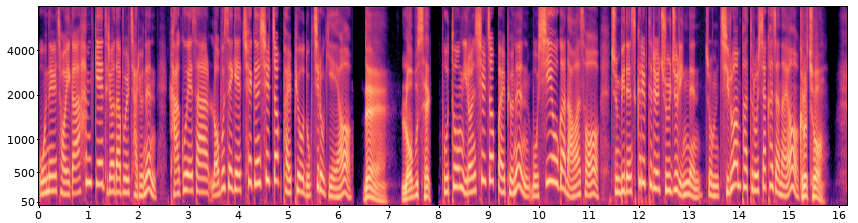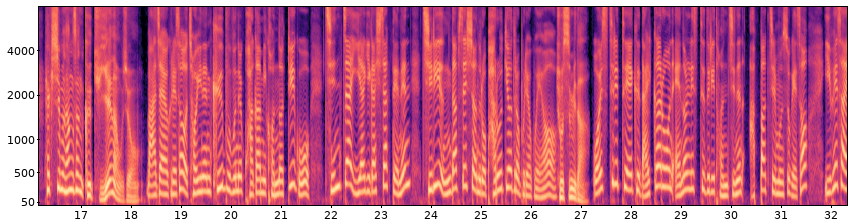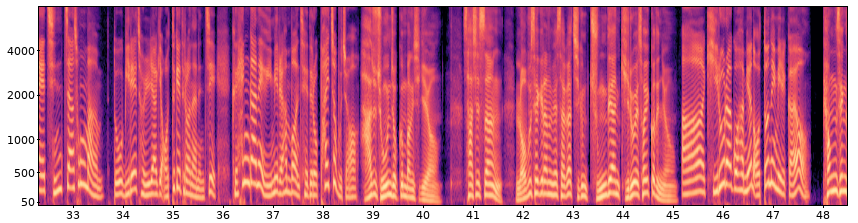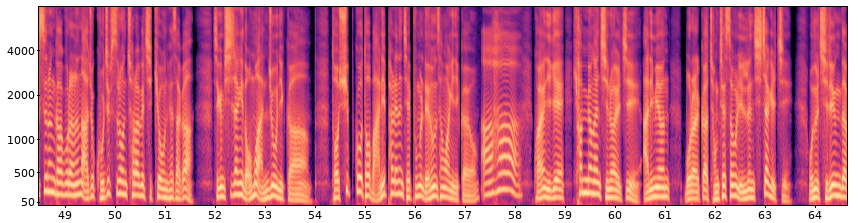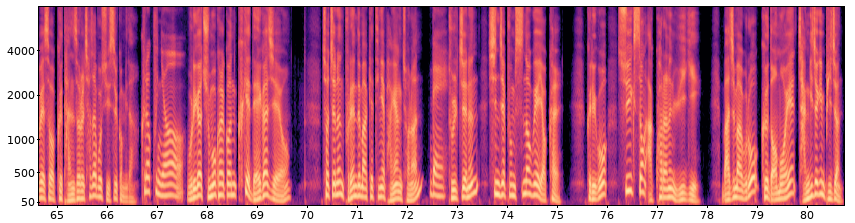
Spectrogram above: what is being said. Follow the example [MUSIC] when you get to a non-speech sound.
오늘 저희가 함께 들여다볼 자료는 가구회사 러브색의 최근 실적 발표 녹취록이에요. 네, 러브색. 보통 이런 실적 발표는 뭐 CEO가 나와서 준비된 스크립트를 줄줄 읽는 좀 지루한 파트로 시작하잖아요. 그렇죠. 핵심은 항상 그 뒤에 나오죠. 맞아요. 그래서 저희는 그 부분을 과감히 건너뛰고 진짜 이야기가 시작되는 질의응답 세션으로 바로 뛰어들어 보려고 해요. 좋습니다. 월스트리트의 그 날카로운 애널리스트들이 던지는 압박 질문 속에서 이 회사의 진짜 속마음, 또 미래 전략이 어떻게 드러나는지 그 행간의 의미를 한번 제대로 파헤쳐 보죠. 아주 좋은 접근 방식이요. 사실상 러브색이라는 회사가 지금 중대한 기로에 서 있거든요. 아, 기로라고 하면 어떤 의미일까요? 평생 쓰는 가구라는 아주 고집스러운 철학을 지켜온 회사가 지금 시장이 너무 안 좋으니까 더 쉽고 더 많이 팔리는 제품을 내놓은 상황이니까요. 아하, 과연 이게 현명한 진화일지 아니면 뭐랄까 정체성을 잃는 시작일지 오늘 질의응답에서 그 단서를 찾아볼 수 있을 겁니다. 그렇군요. 우리가 주목할 건 크게 네 가지예요. 첫째는 브랜드 마케팅의 방향 전환, 네. 둘째는 신제품 스너그의 역할, 그리고 수익성 악화라는 위기, 마지막으로 그 너머의 장기적인 비전.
